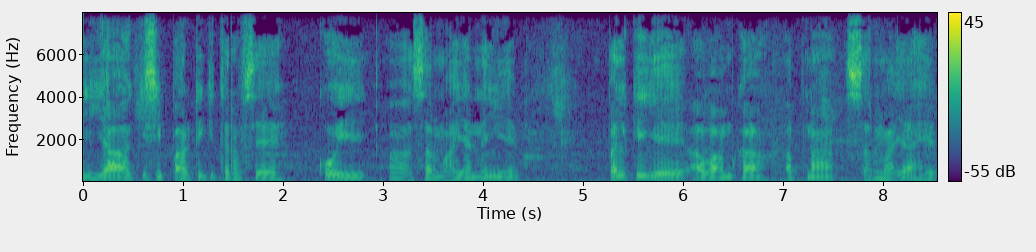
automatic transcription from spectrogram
या किसी पार्टी की तरफ़ से कोई सरमाया नहीं है, बल्कि ये आवाम का अपना सरमाया है।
